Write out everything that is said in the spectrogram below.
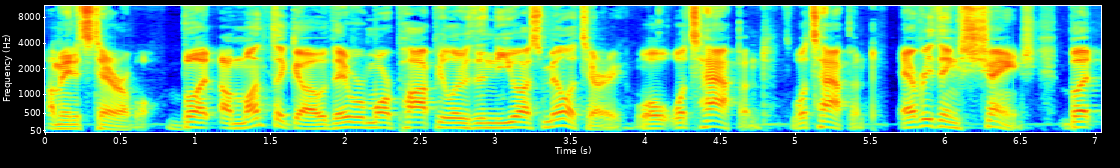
I mean, it's terrible. But a month ago, they were more popular than the U.S. military. Well, what's happened? What's happened? Everything's changed. But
